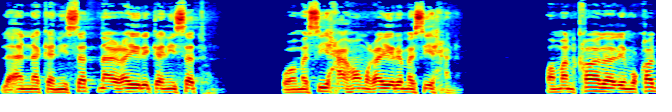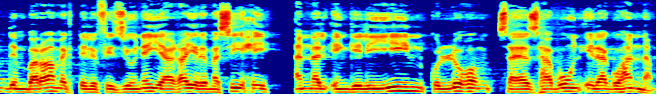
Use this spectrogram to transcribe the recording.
لأن كنيستنا غير كنيستهم ومسيحهم غير مسيحنا. ومن قال لمقدم برامج تلفزيونية غير مسيحي أن الانجيليين كلهم سيذهبون إلى جهنم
